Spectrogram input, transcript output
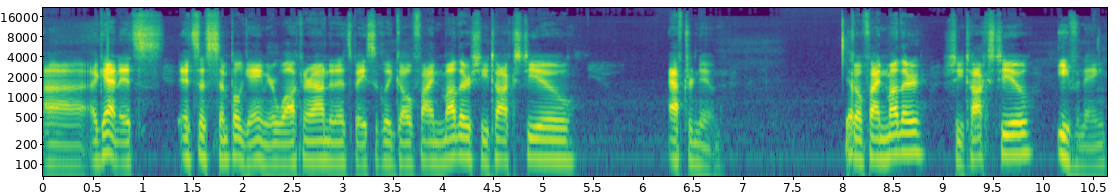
uh, again, it's it's a simple game. You're walking around and it's basically go find mother. She talks to you. Afternoon. Yep. Go find mother. She talks to you. Evening.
